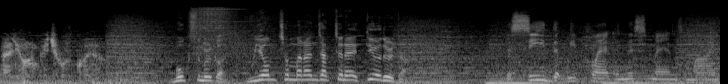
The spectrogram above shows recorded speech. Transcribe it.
빨리 오는 게 좋을 거야. 목숨을 건 위험천만한 작전에 뛰어들다 The seed that we plant in this man's mind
